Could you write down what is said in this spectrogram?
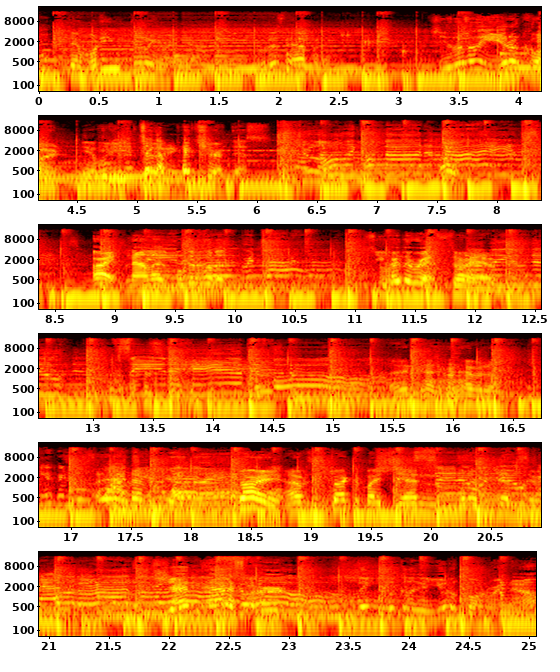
Like, Jen, what are you doing right now? What is happening? She looks like a unicorn. Yeah, what you are you should take doing? a picture of this. She'll only come out at oh. night. All right, now let, we're gonna go to. So you heard the riff. Sorry, I, you do, I've seen it here before. I didn't. I don't have it on. Sorry, I was distracted by Jen, whatever Jen's doing. Jen S. Her thing looking like a unicorn right now.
